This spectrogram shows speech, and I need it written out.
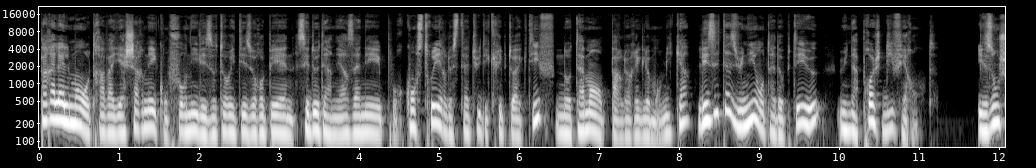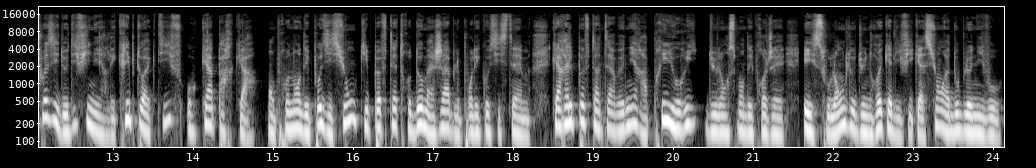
Parallèlement au travail acharné qu'ont fourni les autorités européennes ces deux dernières années pour construire le statut des cryptoactifs, notamment par le règlement MICA, les États-Unis ont adopté, eux, une approche différente. Ils ont choisi de définir les cryptoactifs au cas par cas, en prenant des positions qui peuvent être dommageables pour l'écosystème, car elles peuvent intervenir a priori du lancement des projets et sous l'angle d'une requalification à double niveau.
